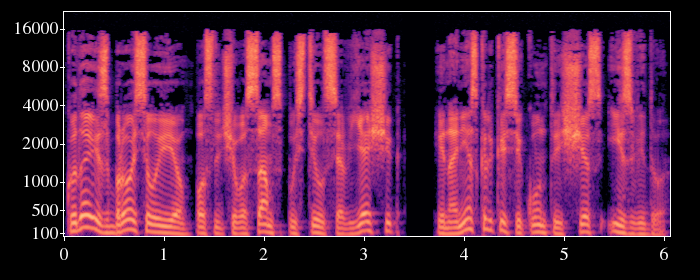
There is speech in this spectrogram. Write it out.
куда и сбросил ее, после чего сам спустился в ящик и на несколько секунд исчез из виду,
